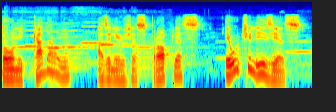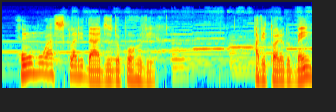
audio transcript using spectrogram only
Tome cada um as energias próprias e utilize-as rumo às claridades do porvir. A vitória do bem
